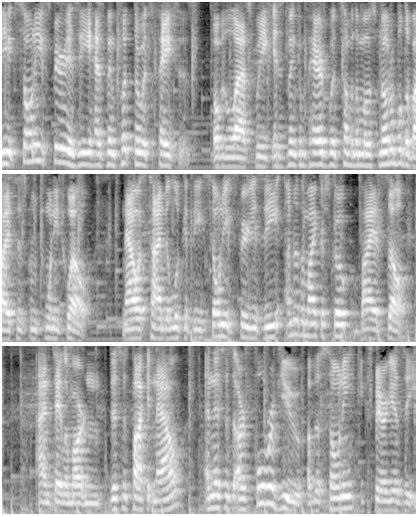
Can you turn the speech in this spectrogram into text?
The Sony Xperia Z has been put through its paces. Over the last week, it has been compared with some of the most notable devices from 2012. Now it's time to look at the Sony Xperia Z under the microscope by itself. I'm Taylor Martin, this is Pocketnow, and this is our full review of the Sony Xperia Z.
